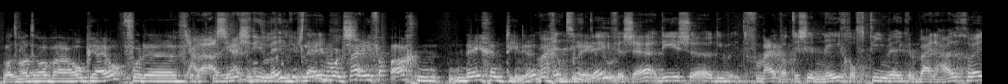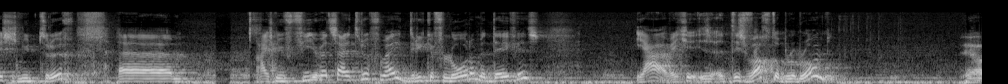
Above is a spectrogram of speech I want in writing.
Wat, wat, waar hoop jij op voor de voor Ja, de als je- als je die Lakers neemt- wordt maar- 7, 8, 9 en 10, hè? Maar Anthony. Davis, hè, die is eh, die, voor mij, wat is hij, 9 of 10 weken er bijna uit geweest. Is nu terug. Ehm, hij is nu vier wedstrijden terug voor mij. Drie keer verloren met Davis. ja, weet je, het is wachten op LeBron. Ja.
